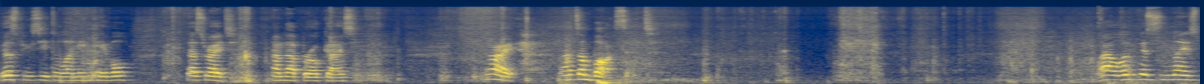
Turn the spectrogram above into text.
USB-C to lightning cable. That's right. I'm not broke, guys. Alright, let's unbox it. Wow, look at this nice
